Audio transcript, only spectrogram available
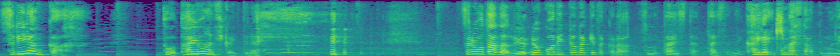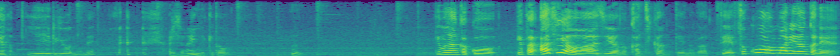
スリランカと台湾しか行ってない。それをただ旅行で行っただけだからその大した大したね海外行きましたって胸張って言えるようなね あれじゃないんだけど、うん、でもなんかこうやっぱりアジアはアジアの価値観っていうのがあってそこはあんまりなんかね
